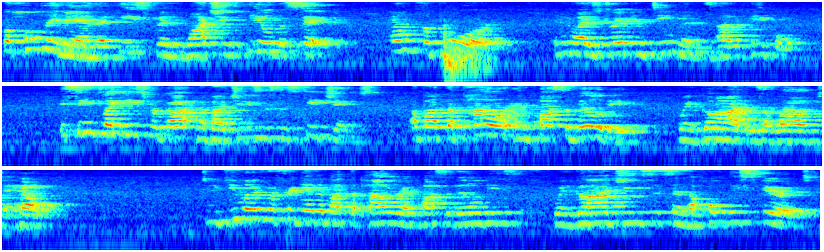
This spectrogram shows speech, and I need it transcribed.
the holy man that he's been watching heal the sick, help the poor, and who has driven demons out of people. It seems like he's forgotten about Jesus' teachings, about the power and possibility when God is allowed to help. Do you ever forget about the power and possibilities when God, Jesus, and the Holy Spirit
